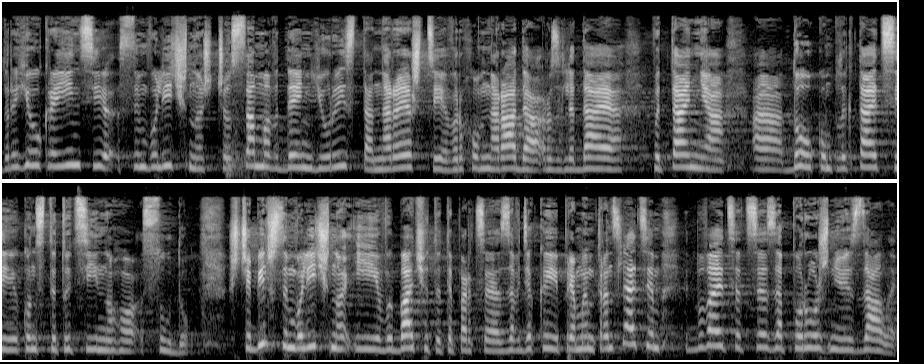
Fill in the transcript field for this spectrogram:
Дорогі українці, символічно, що саме в день юриста нарешті Верховна Рада розглядає питання е, доукомплектації Конституційного суду. Ще більш символічно, і ви бачите тепер це завдяки прямим трансляціям, відбувається це за порожньої зали.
